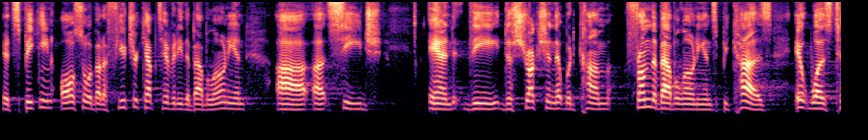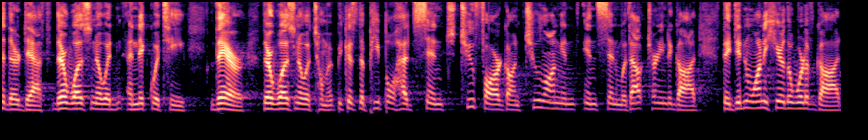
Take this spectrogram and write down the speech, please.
It's speaking also about a future captivity, the Babylonian uh, uh, siege and the destruction that would come from the Babylonians because it was to their death. There was no iniquity there. There was no atonement because the people had sinned too far, gone too long in, in sin without turning to God. They didn't want to hear the word of God.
